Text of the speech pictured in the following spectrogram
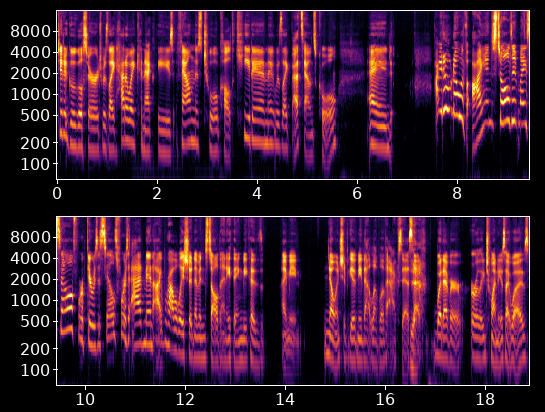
Did a Google search, was like, how do I connect these? Found this tool called Kieden. It was like, that sounds cool. And I don't know if I installed it myself or if there was a Salesforce admin. I probably shouldn't have installed anything because, I mean, no one should give me that level of access Yeah. at whatever early 20s I was.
